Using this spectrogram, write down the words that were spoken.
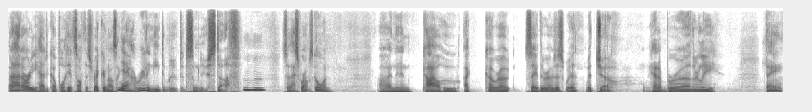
but I'd already had a couple hits off this record. And I was like, Yeah. man, I really need to move to some new stuff. Mm-hmm. So that's where I was going. Uh, and then Kyle, who I co wrote Save the Roses with, with Joe, we had a brotherly thing.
